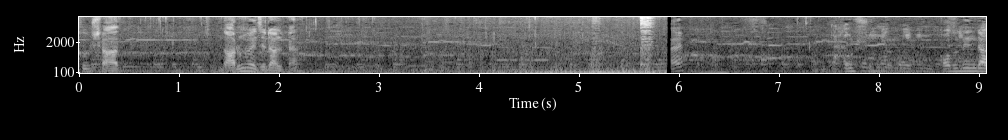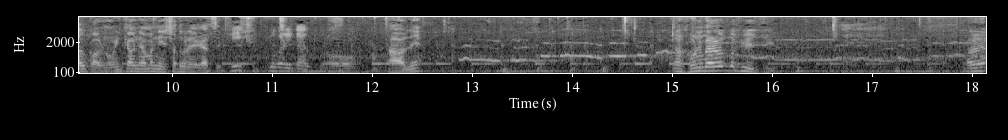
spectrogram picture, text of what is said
খুব স্বাদ। দারুণ হয়েছে ডালটা। ধরে। কতদিন ডাল করেন? ওই কারণে আমার নেশা ধরে গেছে। সেই শুক্রবারে ডাল। ও তাহলে? না শনিবারেও তো খেয়েছি। আরে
